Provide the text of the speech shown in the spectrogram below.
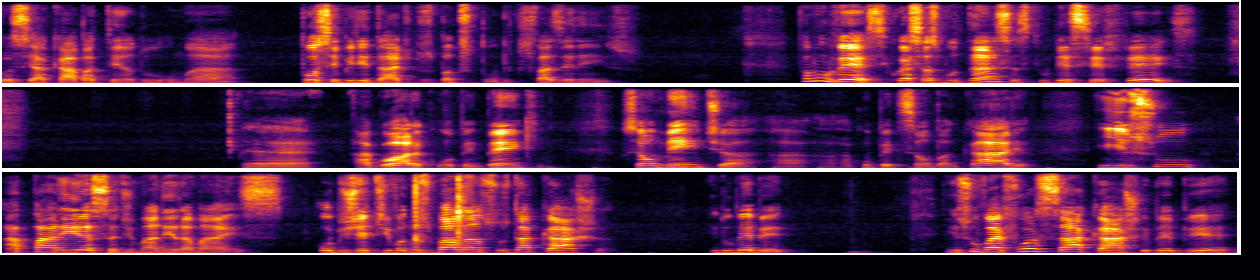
você acaba tendo uma possibilidade dos bancos públicos fazerem isso. Vamos ver se com essas mudanças que o BC fez, é, agora com o Open Banking, você aumente a, a, a competição bancária e isso apareça de maneira mais objetiva nos balanços da Caixa e do BB. Isso vai forçar a Caixa e BB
